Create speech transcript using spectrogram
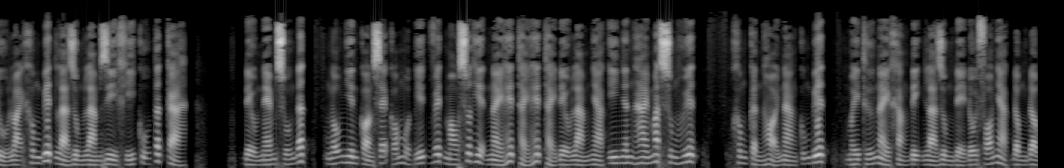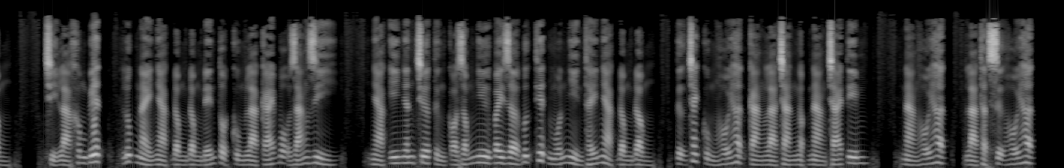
đủ loại không biết là dùng làm gì khí cụ tất cả. Đều ném xuống đất, ngẫu nhiên còn sẽ có một ít vết máu xuất hiện này hết thảy hết thảy đều làm nhạc y nhân hai mắt sung huyết. Không cần hỏi nàng cũng biết, mấy thứ này khẳng định là dùng để đối phó nhạc đồng đồng. Chỉ là không biết, lúc này nhạc đồng đồng đến tột cùng là cái bộ dáng gì. Nhạc y nhân chưa từng có giống như bây giờ bức thiết muốn nhìn thấy nhạc đồng đồng, tự trách cùng hối hận càng là tràn ngập nàng trái tim. Nàng hối hận, là thật sự hối hận.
